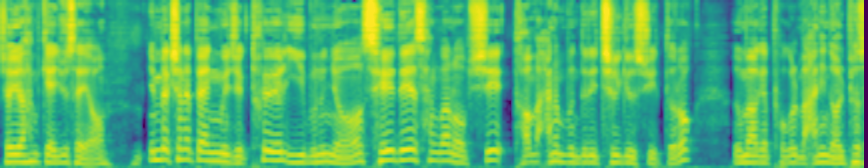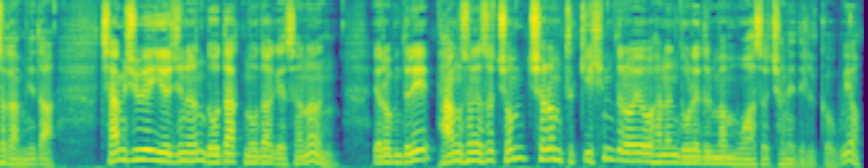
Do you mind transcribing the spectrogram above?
저희와 함께 해주세요. 임백천의 백뮤직 토요일 2부는요, 세대에 상관없이 더 많은 분들이 즐길 수 있도록 음악의 폭을 많이 넓혀서 갑니다. 잠시 후에 이어지는 노닥노닥에서는 여러분들이 방송에서 좀처럼 듣기 힘들어요 하는 노래들만 모아서 전해드릴 거고요.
